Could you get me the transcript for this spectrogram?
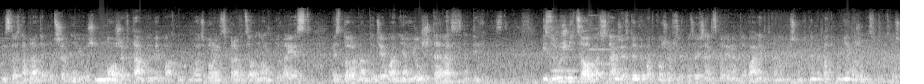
więc to jest naprawdę potrzebne już. Może w tamtym wypadku kupować broń sprawdzoną, która jest zdolna do działania już, teraz, natychmiast. I zróżnicować, tak, że w tym wypadku możemy sobie pozwolić na eksperymentowanie technologiczne, w tym wypadku nie możemy sobie pozwolić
